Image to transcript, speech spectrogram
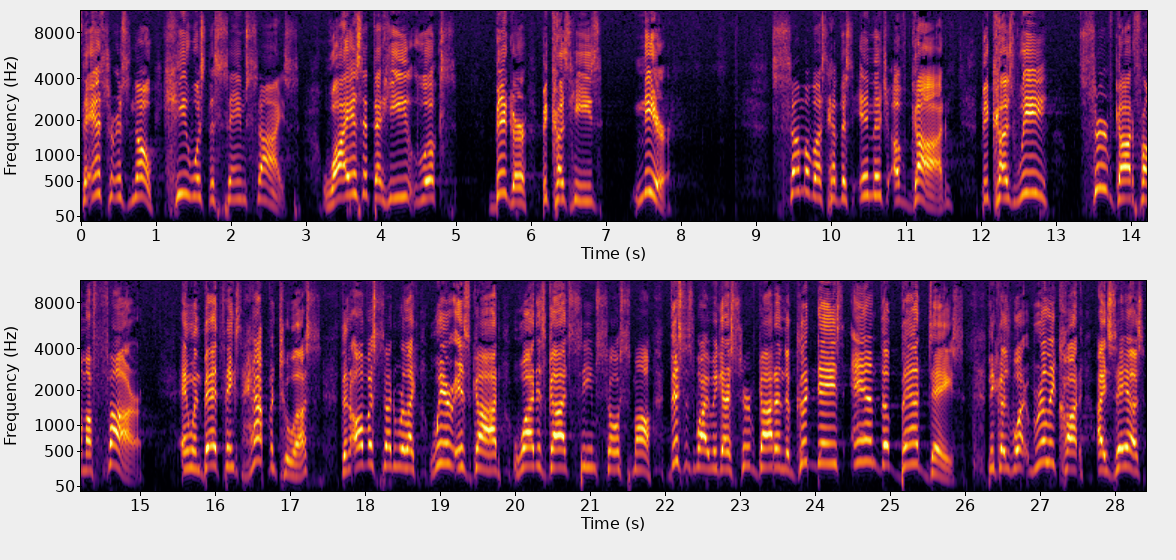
The answer is no. He was the same size. Why is it that he looks bigger? Because he's near. Some of us have this image of God because we serve God from afar. And when bad things happen to us, then all of a sudden we're like, where is God? Why does God seem so small? This is why we got to serve God on the good days and the bad days. Because what really caught Isaiah's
